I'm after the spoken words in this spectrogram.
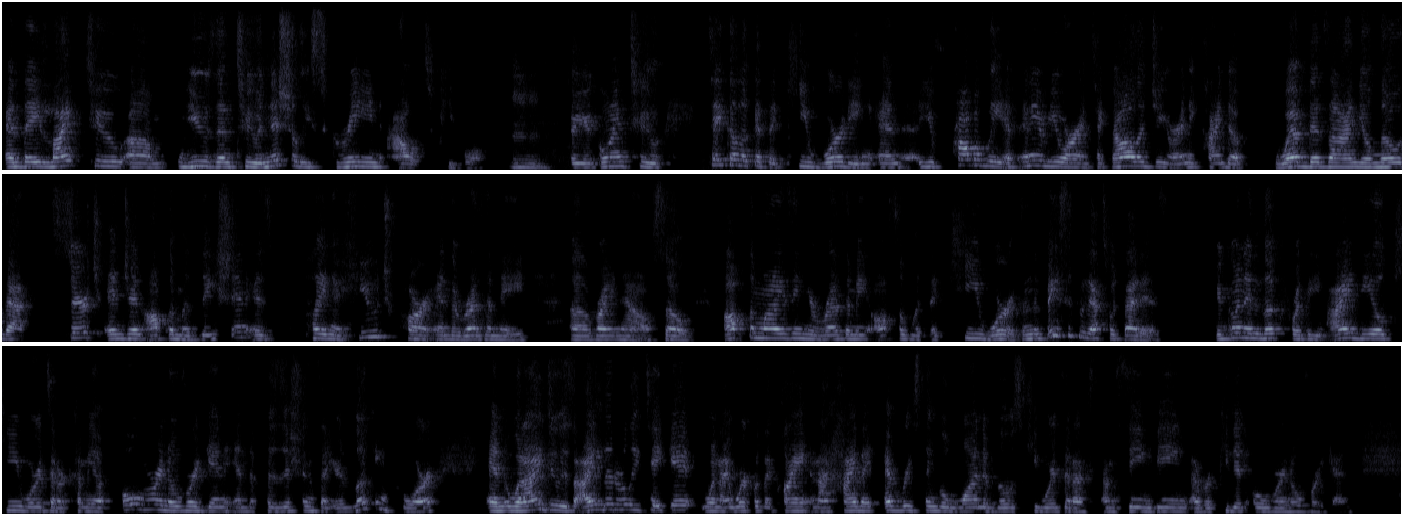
And they like to um, use them to initially screen out people. Mm. So you're going to take a look at the key wording and you've probably, if any of you are in technology or any kind of web design, you'll know that search engine optimization is playing a huge part in the resume uh, right now. So optimizing your resume also with the keywords. And then basically that's what that is. You're going to look for the ideal keywords that are coming up over and over again in the positions that you're looking for. And what I do is I literally take it when I work with a client and I highlight every single one of those keywords that I'm seeing being uh, repeated over and over again.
